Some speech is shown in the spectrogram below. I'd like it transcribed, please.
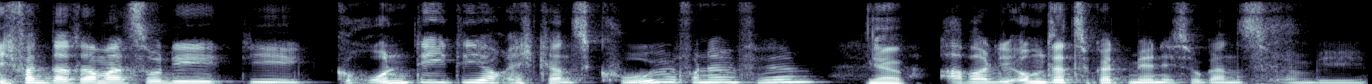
ich fand da damals so die, die Grundidee auch echt ganz cool von dem Film. Ja. Aber die Umsetzung hat mir nicht so ganz irgendwie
